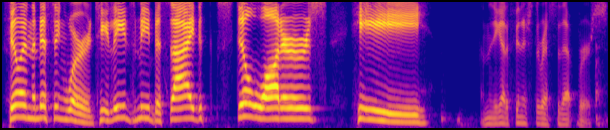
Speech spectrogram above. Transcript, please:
Fill in the missing words. He leads me beside still waters. He. And then you got to finish the rest of that verse.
